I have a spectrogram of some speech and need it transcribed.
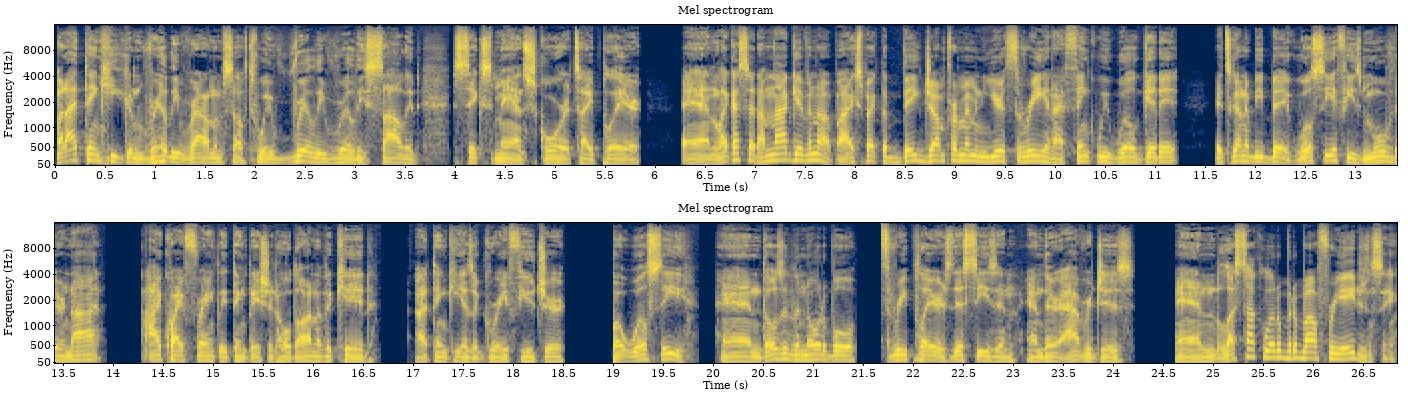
But I think he can really round himself to a really, really solid six man scorer type player. And like I said, I'm not giving up. I expect a big jump from him in year three, and I think we will get it. It's going to be big. We'll see if he's moved or not. I quite frankly think they should hold on to the kid. I think he has a great future, but we'll see. And those are the notable three players this season and their averages. And let's talk a little bit about free agency.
